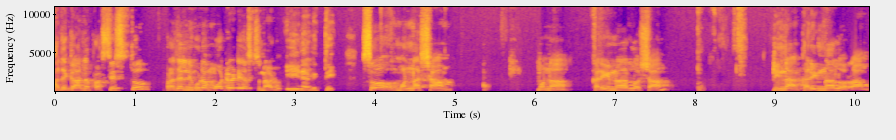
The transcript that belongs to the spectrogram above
అధికారులను ప్రశ్నిస్తూ ప్రజల్ని కూడా మోటివేట్ చేస్తున్నాడు ఈయన వ్యక్తి. సో మొన్న శ్యామ్ మొన్న కరీంనగర్లో శ్యామ్ నిన్న కరీంనగర్లో రామ్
